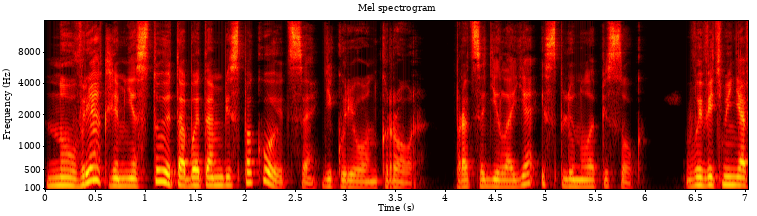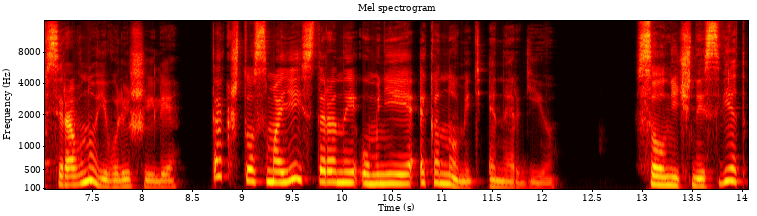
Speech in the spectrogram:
«Ну, вряд ли мне стоит об этом беспокоиться, Дикурион Крор», — процедила я и сплюнула песок. Вы ведь меня все равно его лишили, так что с моей стороны умнее экономить энергию». Солнечный свет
